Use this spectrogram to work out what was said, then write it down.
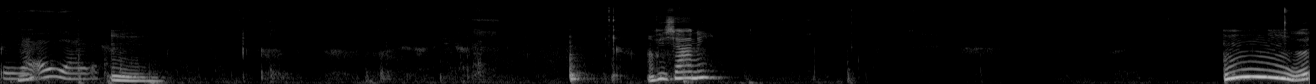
là ừ. ở phía xa đi Mm,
